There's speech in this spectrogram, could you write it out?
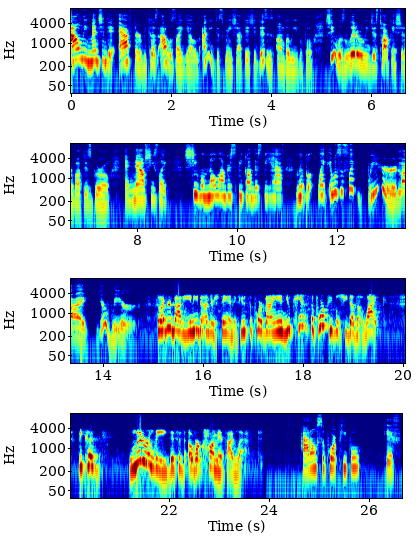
I only mentioned it after because I was like, yo, I need to screenshot this shit. This is unbelievable. She was literally just talking shit about this girl. And now she's like, she will no longer speak on this behalf. But like, it was just like weird. Like, you're weird. So, everybody, you need to understand if you support Diane, you can't support people she doesn't like because literally this is over comments I left. I don't support people if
